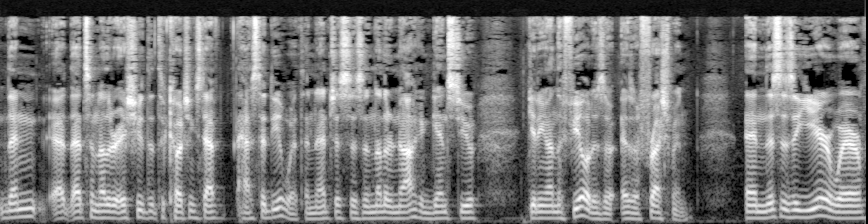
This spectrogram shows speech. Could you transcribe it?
then uh, that's another issue that the coaching staff has to deal with, and that just is another knock against you getting on the field as a as a freshman. And this is a year where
